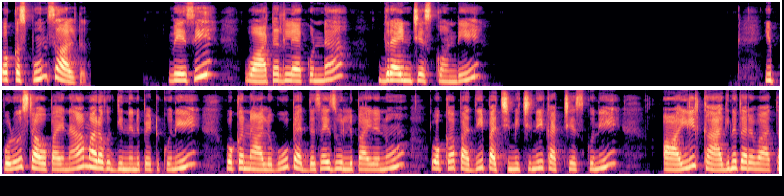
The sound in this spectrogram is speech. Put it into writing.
ఒక స్పూన్ సాల్ట్. వేసి వాటర్ లేకుండా గ్రైండ్ చేసుకోండి. ఇప్పుడు స్టవ్ పైన మరొక గిన్నెను పెట్టుకుని ఒక నాలుగు పెద్ద సైజు ఉల్లిపాయలను ఒక పది పచ్చిమిర్చిని కట్ చేసుకుని ఆయిల్ కాగిన తర్వాత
